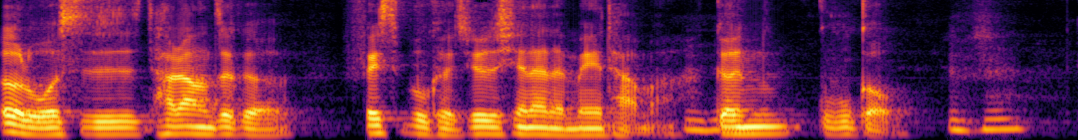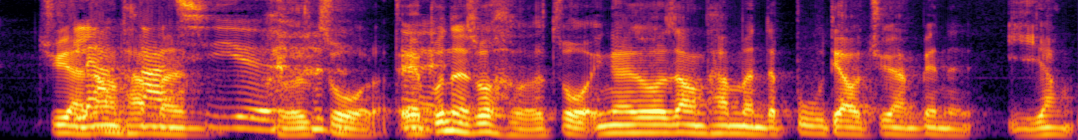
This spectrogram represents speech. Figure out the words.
俄罗斯，它让这个。Facebook 就是现在的 Meta 嘛，嗯、跟 Google，嗯哼，居然让他们合作了，也不能说合作，应该说让他们的步调居然变得一样了。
